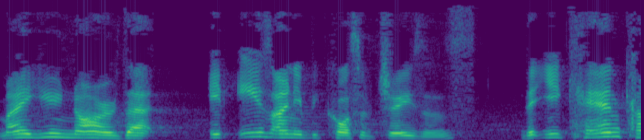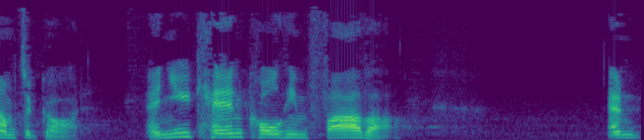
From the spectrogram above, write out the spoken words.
may you know that it is only because of Jesus that you can come to God and you can call Him Father and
